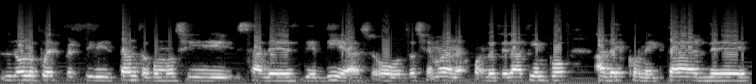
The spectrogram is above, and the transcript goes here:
no, lo puedes percibir tanto como si sales 10 días o dos semanas, cuando te da tiempo a desconectar de,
